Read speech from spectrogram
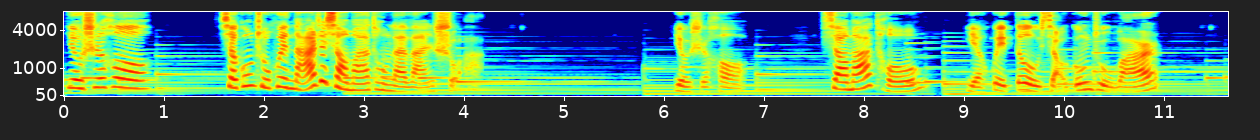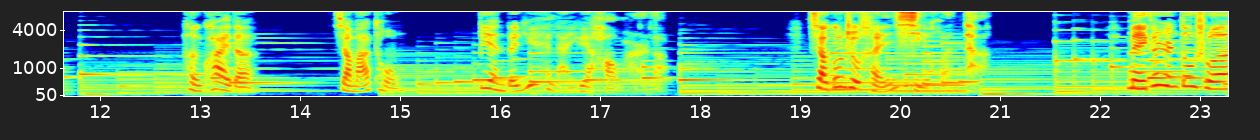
有时候，小公主会拿着小马桶来玩耍。有时候。小马桶也会逗小公主玩儿。很快的，小马桶变得越来越好玩了。小公主很喜欢它。每个人都说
